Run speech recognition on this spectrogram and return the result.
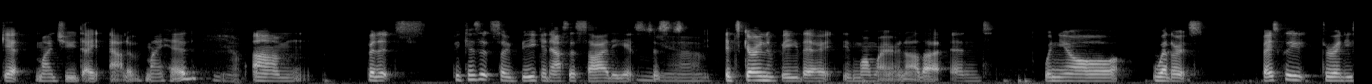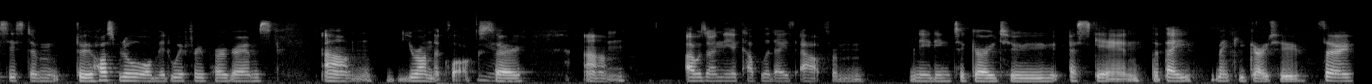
get my due date out of my head. Yeah. Um, but it's because it's so big in our society, it's just, yeah. it's going to be there in one way or another. And when you're, whether it's basically through any system, through hospital or midwifery programs, um, you're on the clock. Yeah. So um, I was only a couple of days out from needing to go to a scan that they make you go to. So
